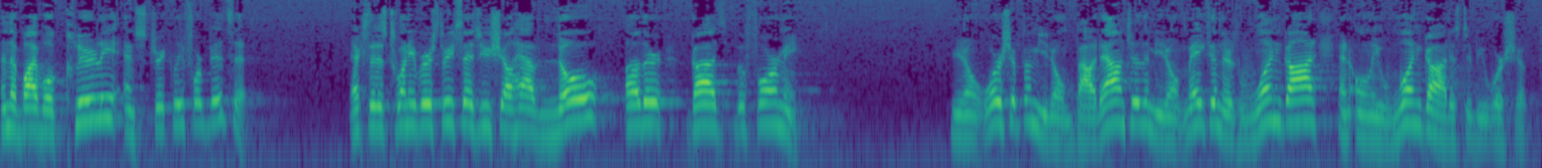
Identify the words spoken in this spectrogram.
And the Bible clearly and strictly forbids it. Exodus 20, verse 3 says, You shall have no other gods before me. You don't worship them, you don't bow down to them, you don't make them. There's one God, and only one God is to be worshiped.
